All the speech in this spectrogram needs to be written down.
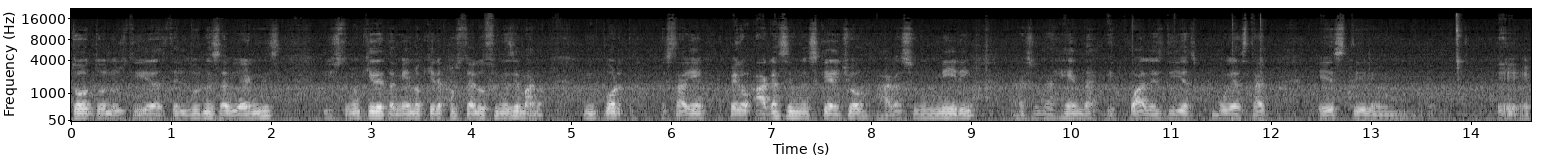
todos los días, del lunes a viernes. Y usted no quiere, también no quiere postear los fines de semana, no importa, está bien, pero hágase un schedule, hágase un meeting, hágase una agenda de cuáles días voy a estar este, eh,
